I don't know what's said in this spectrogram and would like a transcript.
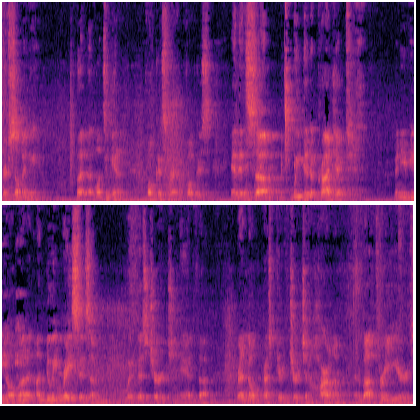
there's so many, but uh, once again, focus, right, focus. And it's, um, we did a project, many of you know about it, Undoing Racism with this church and uh, Rendall Presbyterian Church in Harlem in about three years.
